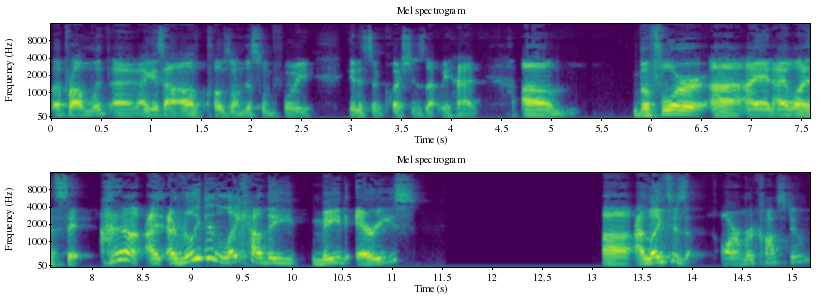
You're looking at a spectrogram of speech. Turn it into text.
a problem with, and I guess I'll, I'll close on this one before we get into some questions that we had. Um, before uh, I and I wanted to say, I don't know, I, I really didn't like how they made Ares. Uh, I liked his armor costume.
